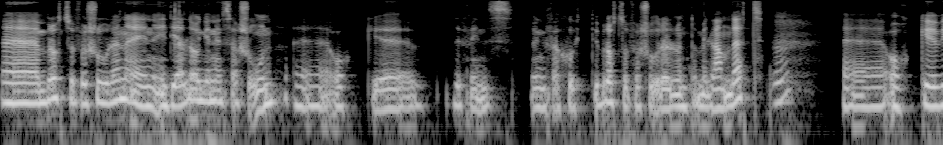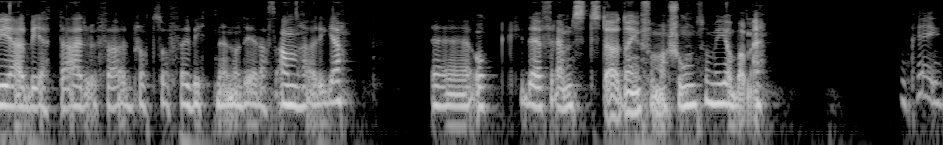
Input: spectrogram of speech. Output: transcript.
Eh, Brottsofferjouren är en ideell organisation eh, och eh, det finns ungefär 70 brottsofferjourer runt om i landet. Mm. Och vi arbetar för brottsoffer, vittnen och deras anhöriga. Eh, och det är främst stöd och information som vi jobbar med. Okej. Okay.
